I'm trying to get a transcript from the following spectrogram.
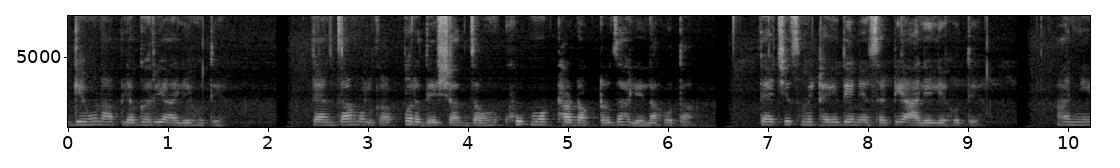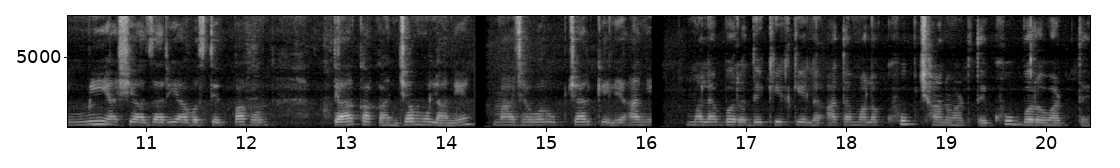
घेऊन आपल्या घरी आले होते. त्यांचा मुलगा परदेशात जाऊन खूप मोठा डॉक्टर झालेला होता. त्याचीच मिठाई देण्यासाठी आलेले होते. आणि मी अशी आजारी अवस्थेत पाहून त्या काकांच्या मुलाने माझ्यावर उपचार केले आणि मला बरं देखील केलं. आता मला खूप छान वाटतंय खूप बरं वाटतंय.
